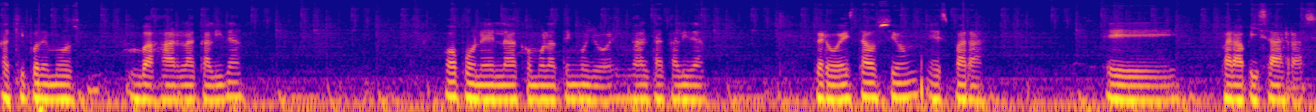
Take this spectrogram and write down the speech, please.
Aquí podemos bajar la calidad o ponerla como la tengo yo en alta calidad. Pero esta opción es para eh, para pizarras.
